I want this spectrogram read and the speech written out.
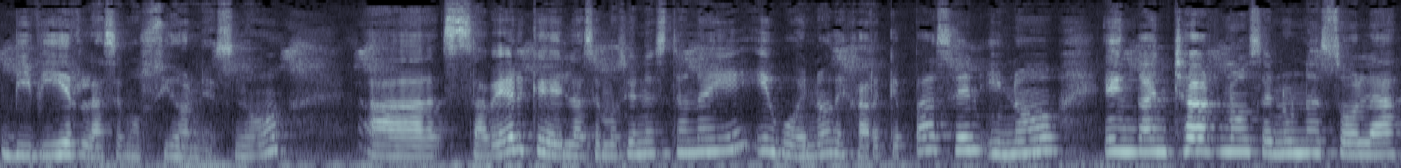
vivir las emociones, ¿no? A saber que las emociones están ahí y bueno, dejar que pasen y no engancharnos en una sola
